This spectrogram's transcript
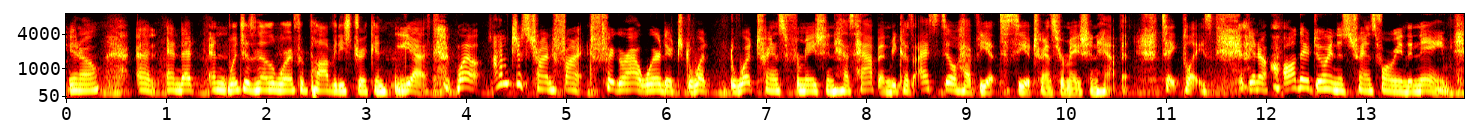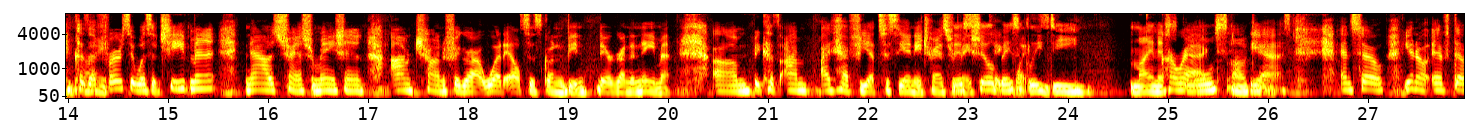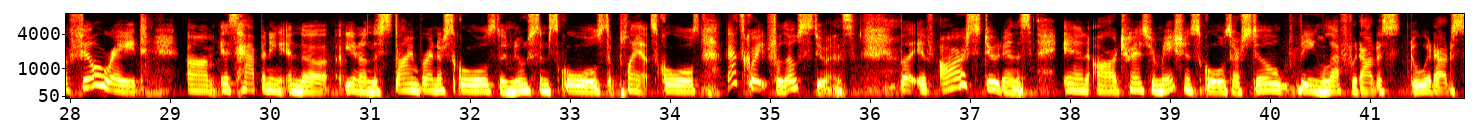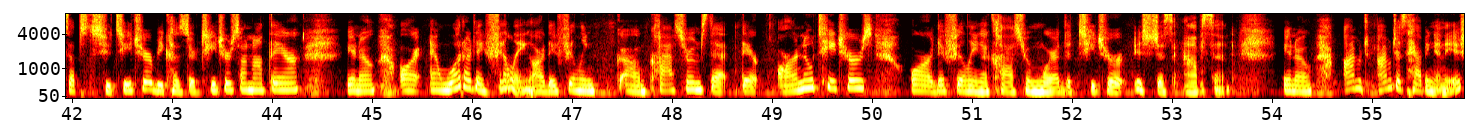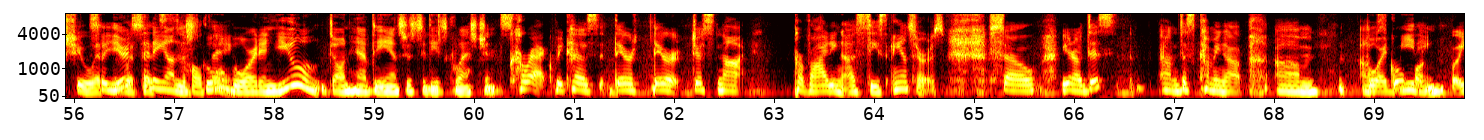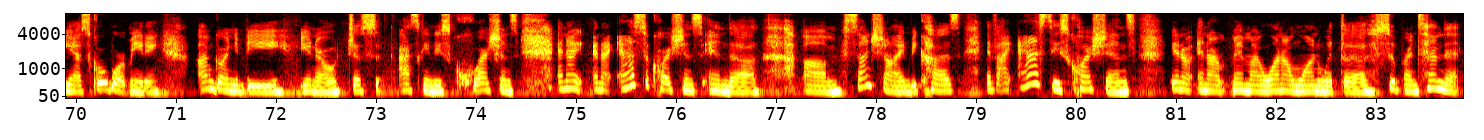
you know, and and that and Which is another word for poverty stricken. Yes. Well, I'm just trying to find figure out where the what what transformation has happened because I still have yet to see a transformation happen take place. You know, all they're doing is transforming the name because at first it was achievement, now it's transformation. I'm trying to figure out what else is going to be they're going to name it um, because I'm I have yet to see any transformation. It's still basically place. D minus Correct. schools. Okay. Yes. And so, you know, if the fill rate um, is happening in the, you know, the Steinbrenner schools, the Newsome schools, the plant schools, that's great for those students. But if our students in our transformation schools are still being left without a without a substitute teacher because their teachers are not there, you know, or and what are they filling? Are they filling um, classrooms that there are no teachers, or are they filling a classroom where the teacher is just absent? You know, I'm I'm just having an issue with. So you're with sitting on the school thing. board and you don't have the answers to these questions. Correct, because they're they're just not providing us these answers. So you know this um, this coming up um, um, Board school meeting. board, yeah, school board meeting. I'm going to be you know just asking these questions, and I and I ask the questions in the um, sunshine because if I ask these questions, you know, in our in my one on one with the superintendent.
